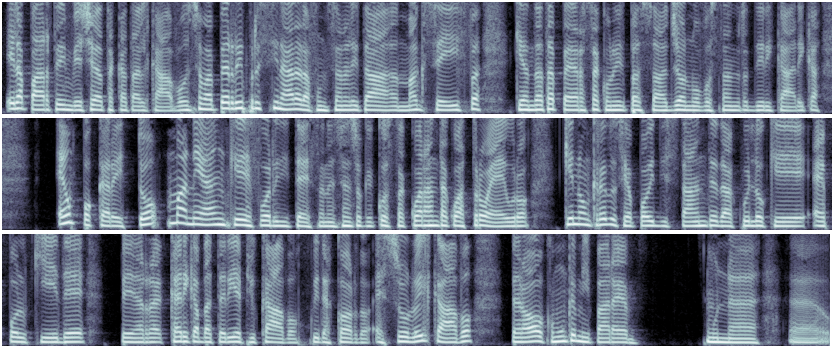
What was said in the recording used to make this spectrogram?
e la parte invece attaccata al cavo, insomma per ripristinare la funzionalità MagSafe che è andata persa con il passaggio al nuovo standard di ricarica. È un po' caretto, ma neanche fuori di testa, nel senso che costa 44 euro, che non credo sia poi distante da quello che Apple chiede per caricabatterie più cavo. Qui d'accordo, è solo il cavo, però comunque mi pare un, eh,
